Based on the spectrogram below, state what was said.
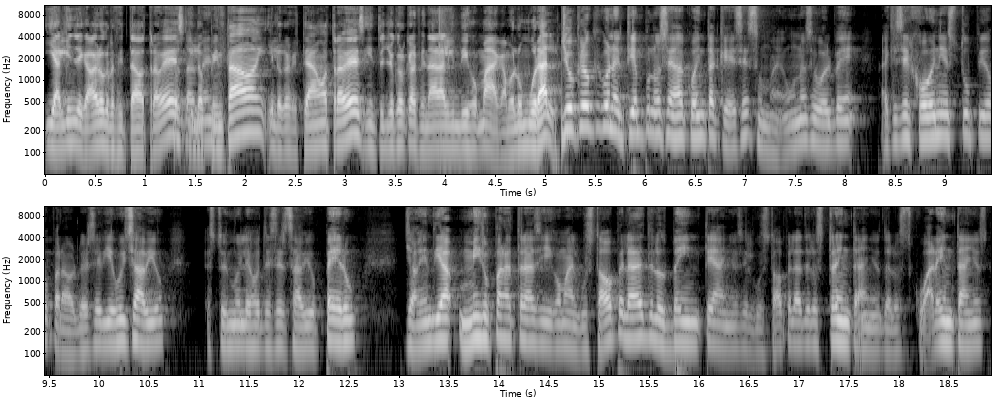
y alguien llegaba y lo grafitaba otra vez, y lo pintaban y lo grafiteaban otra vez. Y entonces yo creo que al final alguien dijo, ma, hagámoslo un mural. Yo creo que con el tiempo uno se da cuenta que es eso, mae. Uno se vuelve, hay que ser joven y estúpido para volverse viejo y sabio. Estoy muy lejos de ser sabio, pero ya hoy en día miro para atrás y digo, el Gustavo Peláez de los 20 años, el Gustavo Peláez de los 30 años, de los 40 años,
